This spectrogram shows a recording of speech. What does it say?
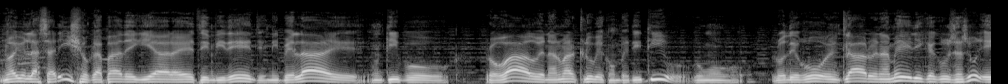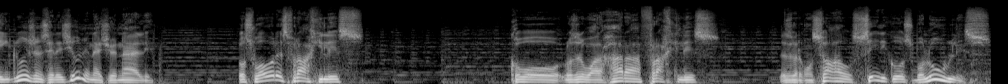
no hay un lazarillo capaz de guiar a este invidente, ni Peláez, un tipo probado en armar clubes competitivos, como lo dejó en claro en América, Cruz Azul e incluso en selecciones nacionales. Los jugadores frágiles, como los del Guadalajara, frágiles, desvergonzados, cínicos, volubles,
